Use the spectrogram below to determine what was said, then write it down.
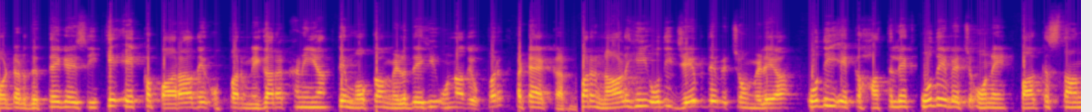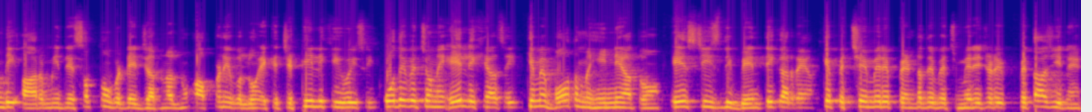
ਆਰਡਰ ਦਿੱਤੇ ਗਏ ਸੀ ਕਿ ਇੱਕ ਪਾਰਾ ਦੇ ਉੱਪਰ ਨਿਗਾਹ ਰੱਖਣੀ ਆ ਤੇ ਮੌਕਾ ਮਿਲਦੇ ਹੀ ਉਹਨਾਂ ਦੇ ਉੱਪਰ ਅਟੈਕ ਕਰਨ। ਪਰ ਨਾਲ ਹੀ ਉਹਦੀ ਜੇਬ ਦੇ ਵਿੱਚੋਂ ਮਿਲਿਆ, ਉਹਦੀ ਇੱਕ ਹੱਥ ਲਿਖ, ਉਹਦੇ ਵਿੱਚ ਉਹਨੇ ਪਾਕਿਸਤਾਨ ਦੀ ਆਰਮੀ ਦੇ ਸਭ ਤੋਂ ਵੱਡੇ ਜਰਨਲ ਨੂੰ ਆਪਣੇ ਵੱਲੋਂ ਇੱਕ ਚਿੱਠੀ ਲਿਖੀ ਹੋਈ ਸੀ। ਉਹਦੇ ਵਿੱਚ ਉਹਨੇ ਇਹ ਲਿਖਿਆ ਸੀ ਕਿ ਮੈਂ ਬਹੁਤ ਮਹੀਨਿਆਂ ਤੋਂ ਇਸ ਚੀਜ਼ ਦੀ ਬੇਨਤੀ ਕਰ ਰਿਹਾ ਕਿ ਪਿੱਛੇ ਮੇਰੇ ਪਿੰਡ ਦੇ ਵਿੱਚ ਮੇਰੇ ਜਿਹੜੇ ਪਿਤਾ ਜੀ ਨੇ,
